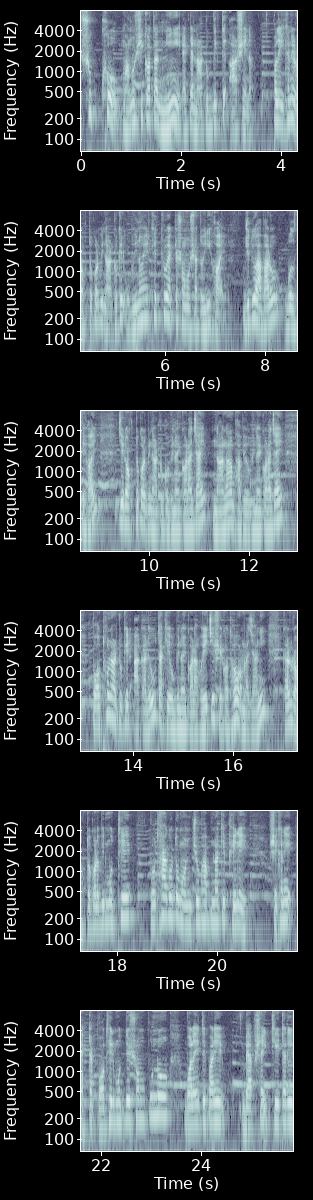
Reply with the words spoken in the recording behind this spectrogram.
সূক্ষ্ম মানসিকতা নিয়ে একটা নাটক দেখতে আসে না। ফলে এখানে রক্তকর্মী নাটকের অভিনয়ের ক্ষেত্রেও একটা সমস্যা তৈরি হয়। যদিও আবারও বলতে হয় যে রক্তকর্মী নাটক অভিনয় করা যায়, নানাভাবে অভিনয় করা যায়। পথ নাটকের আকারেও তাকে অভিনয় করা হয়েছে, সে কথাও আমরা জানি। কারণ রক্তকরবীর মধ্যে প্রথাগত মঞ্চভাবনাকে ফেলে সেখানে একটা পথের মধ্যে সম্পূর্ণ বলা যেতে পারে ব্যবসায়িক থিয়েটারের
